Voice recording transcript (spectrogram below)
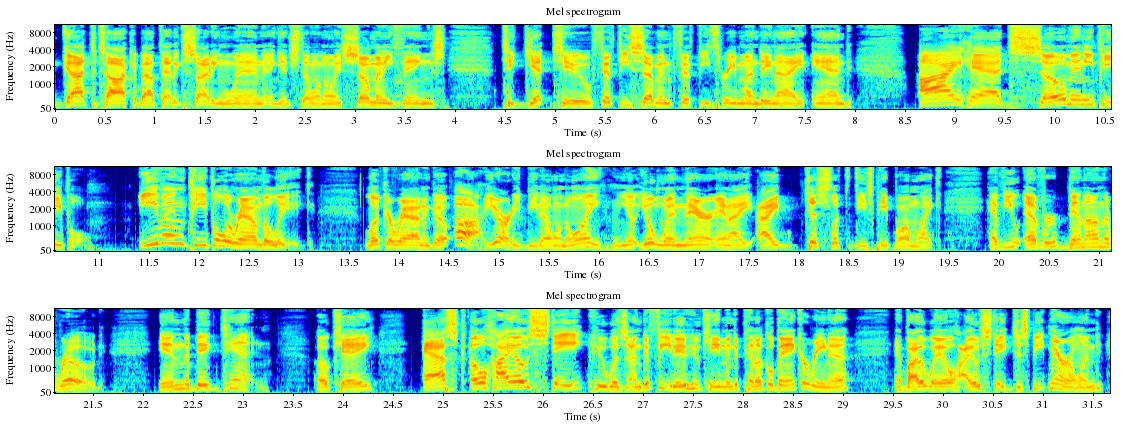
got to talk about that exciting win against Illinois. So many things to get to. 57-53 Monday night, and I had so many people, even people around the league look around and go, "Ah, you already beat Illinois. You'll, you'll win there." And I, I just looked at these people. I'm like, "Have you ever been on the road in the Big Ten? Okay, ask Ohio State, who was undefeated, who came into Pinnacle Bank Arena, and by the way, Ohio State just beat Maryland."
